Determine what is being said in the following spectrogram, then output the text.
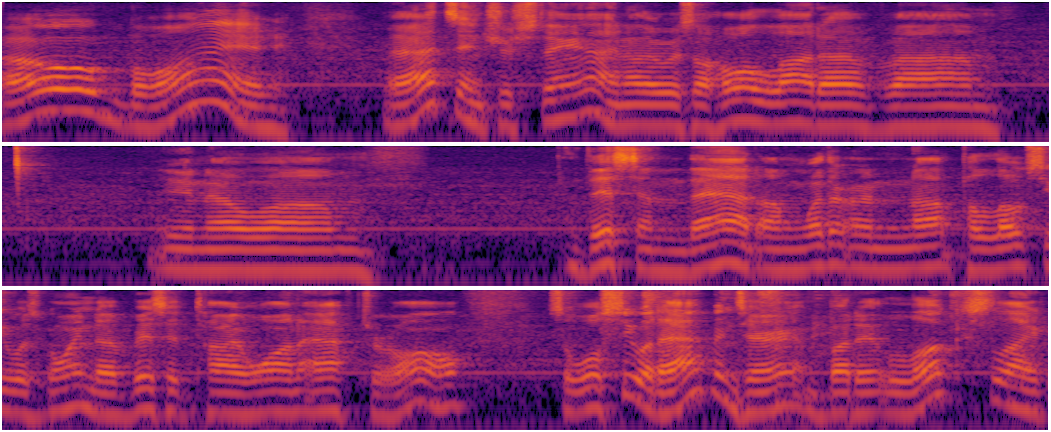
oh boy, that's interesting. I know there was a whole lot of, um, you know, um, this and that on whether or not Pelosi was going to visit Taiwan after all. So we'll see what happens here. But it looks like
